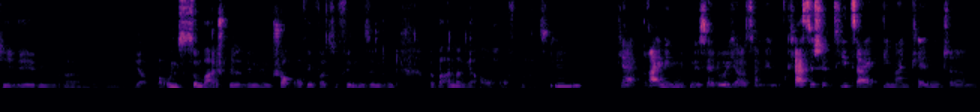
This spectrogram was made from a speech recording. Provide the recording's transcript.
die eben äh, ja, bei uns zum Beispiel im, im Shop auf jeden Fall zu finden sind und bei anderen ja auch oftmals. Mhm. Ja, drei Minuten ist ja durchaus eine klassische Ziehzeit, die man kennt. Ähm,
